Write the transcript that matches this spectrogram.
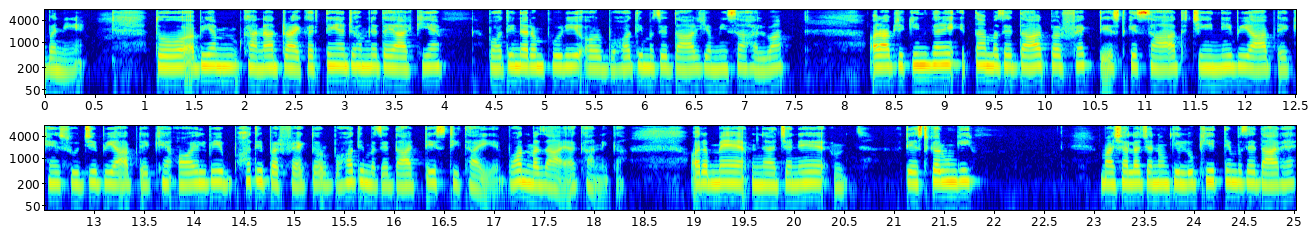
बनी है। तो अभी हम खाना ट्राई करते हैं जो हमने तैयार किया है, बहुत ही नरम पूरी और बहुत ही मज़ेदार यमी सा हलवा। और आप यकीन करें, इतना मज़ेदार परफेक्ट टेस्ट के साथ चीनी भी आप देखें, सूजी भी आप देखें ऑयल भी बहुत ही परफेक्ट और बहुत ही मज़ेदार टेस्टी था ये। बहुत मज़ा आया खाने का। और अब मैं चने टेस्ट करूँगी। माशाल्लाह चनों की लुक ही इतनी मज़ेदार है।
